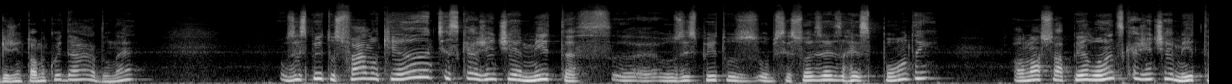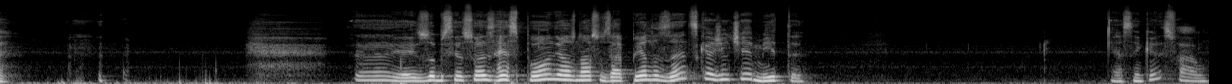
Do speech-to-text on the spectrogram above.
que a gente tome cuidado, né? Os espíritos falam que antes que a gente emita, uh, os espíritos obsessores, eles respondem ao nosso apelo antes que a gente emita. Os obsessores respondem aos nossos apelos antes que a gente emita. É assim que eles falam.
